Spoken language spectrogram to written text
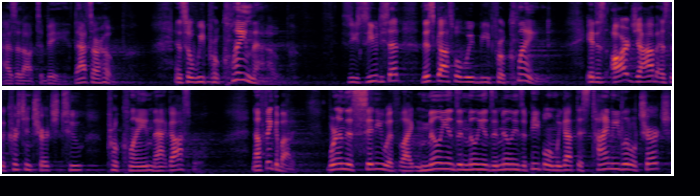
as it ought to be. That's our hope. And so we proclaim that hope. You see what he said? This gospel will be proclaimed. It is our job as the Christian church to proclaim that gospel. Now, think about it. We're in this city with like millions and millions and millions of people, and we got this tiny little church.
